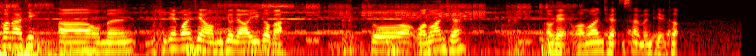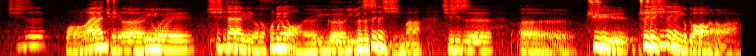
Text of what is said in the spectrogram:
放大镜啊，我们时间关系啊，我们就聊一个吧，说网络安全。OK，网络安全，塞门铁克。其实网络安全呢，因为现在那个互联网的一个一个盛行嘛，其实呃，据最新的一个报道啊，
